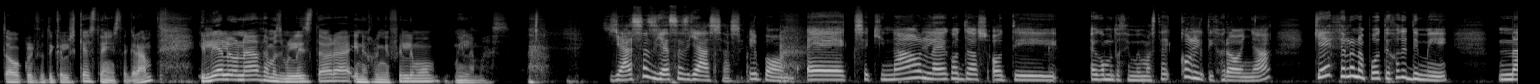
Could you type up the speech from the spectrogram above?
το ακολουθείτε και και στο Instagram. Η Λία Λούνα θα μας μιλήσει τώρα, είναι χρόνια φίλη μου, μίλα μας. Γεια σας, γεια σας, γεια σας. Λοιπόν, ε, ξεκινάω λέγοντας ότι εγώ με το θυμήμαστε κολλητή χρόνια και θέλω να πω ότι έχω την τιμή να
